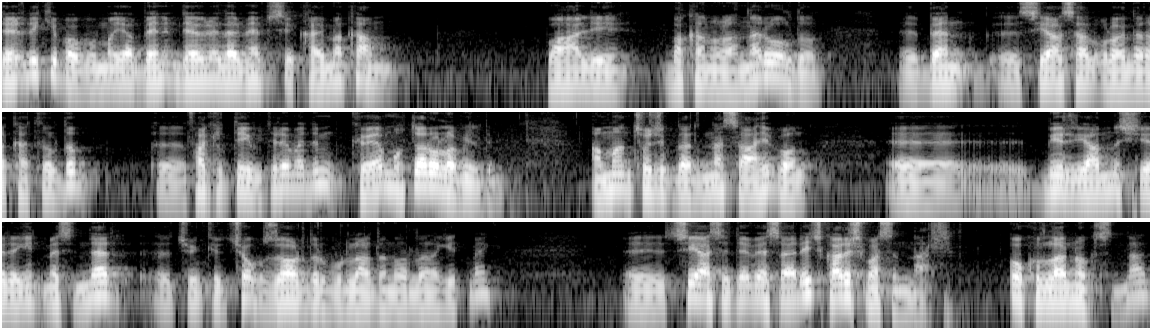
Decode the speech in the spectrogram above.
Derdi ki babama ya benim devrelerim hepsi kaymakam, vali, bakan olanlar oldu. E, Ben e, siyasal olaylara katıldım. E, Fakülteyi bitiremedim. Köye muhtar olabildim. Aman çocuklarına sahip ol. Bir yanlış yere gitmesinler. Çünkü çok zordur buralardan oralara gitmek. Siyasete vesaire hiç karışmasınlar. Okullarını okusunlar.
